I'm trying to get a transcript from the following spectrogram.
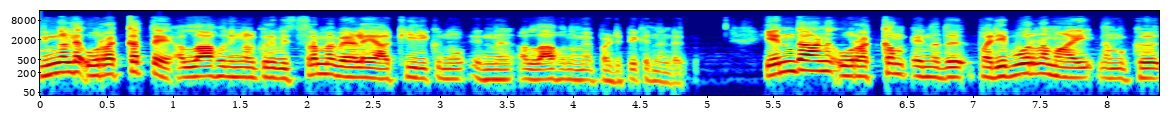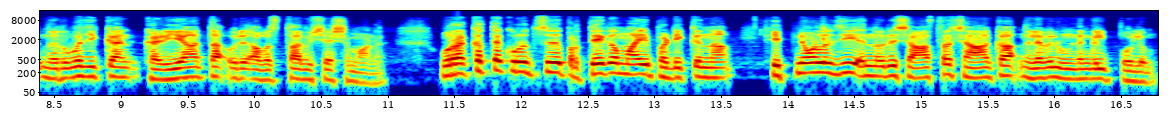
നിങ്ങളുടെ ഉറക്കത്തെ അള്ളാഹു നിങ്ങൾക്കൊരു വിശ്രമ വേളയാക്കിയിരിക്കുന്നു എന്ന് അള്ളാഹു നമ്മെ പഠിപ്പിക്കുന്നുണ്ട്. എന്താണ് ഉറക്കം എന്നത് പരിപൂർണമായി നമുക്ക് നിർവചിക്കാൻ കഴിയാത്ത ഒരു അവസ്ഥാവിശേഷമാണ്. ഉറക്കത്തെക്കുറിച്ച് പ്രത്യേകമായി പഠിക്കുന്ന ഹിപ്നോളജി എന്നൊരു ശാസ്ത്രശാഖ നിലവിലുണ്ടെങ്കിൽ പോലും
